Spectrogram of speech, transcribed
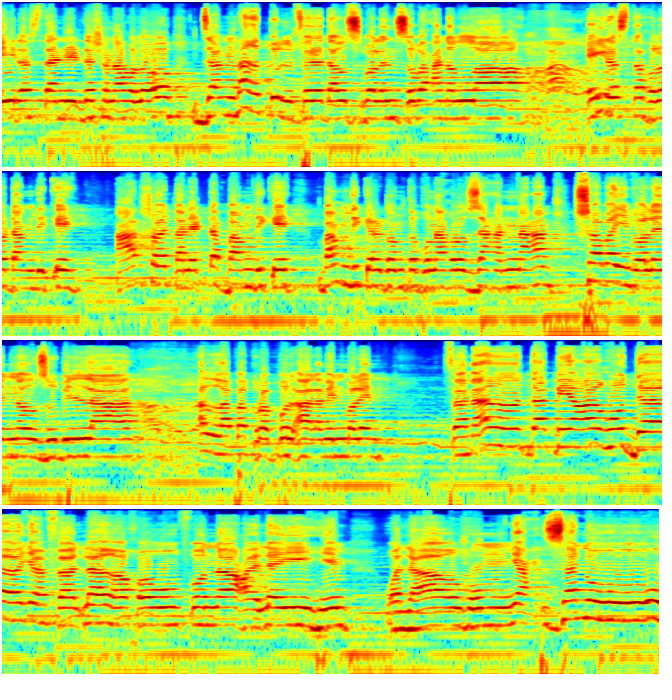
এই রাস্তার নির্দেশনা হলো জান্নাতুল ফেরদাউস। বলেন, সুবহানাল্লাহ। এই রাস্তা হলো ডান দিকে। আর শয়তানেরটা বাম দিকে বাম দিকের গন্তব্য হলো জাহান্নাম সবাই বলেন নাউজুবিল্লাহ আল্লাহ পাক রব্বুল আলামিন বলেন فمن تبع هداي فلا خوف عليهم ولا هم يحزنون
